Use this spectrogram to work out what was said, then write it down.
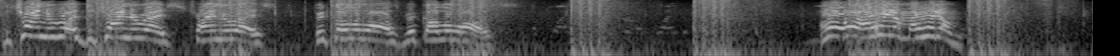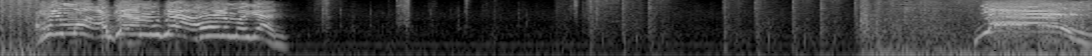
They're trying to res. They're trying to res. Trying to res. Break all the walls. Break all the walls. Hey, I hit him. I hit him. I hit him. one- him again. I hit him again. Yes!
